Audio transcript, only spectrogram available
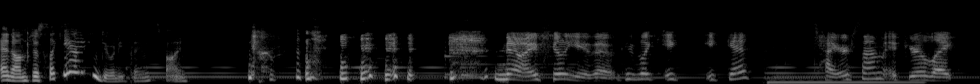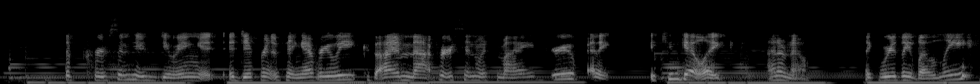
and I'm just like, yeah, I didn't do anything. It's fine. no, I feel you though, because like it it gets tiresome if you're like the person who's doing a, a different thing every week. Because I'm that person with my group, and it it can get like I don't know, like weirdly lonely.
